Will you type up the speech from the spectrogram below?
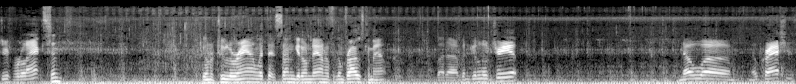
just relaxing. Gonna tool around, let that sun get on down, hopefully them frogs come out. But uh, been a good little trip. No, uh, no crashes,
